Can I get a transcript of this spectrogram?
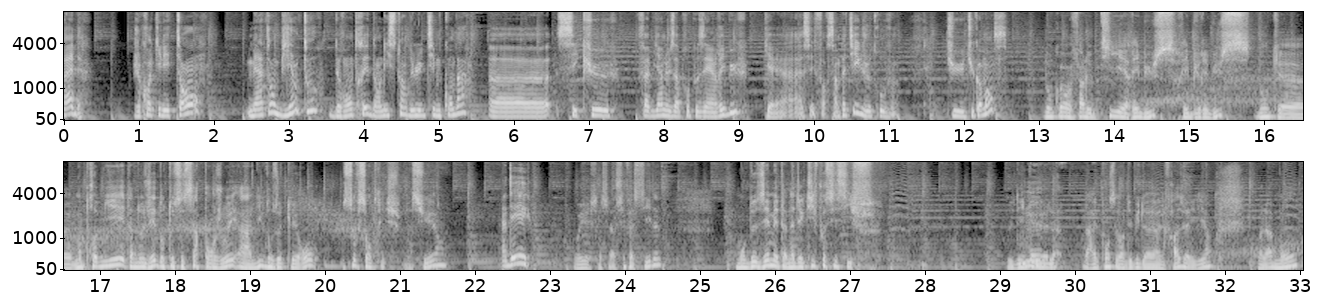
Fred, je crois qu'il est temps, mais attends, bientôt, de rentrer dans l'histoire de l'ultime combat. Euh, c'est que Fabien nous a proposé un rébut, qui est assez fort sympathique, je trouve. Tu, tu commences? Donc on va faire le petit rébus, rébus rébus. Donc euh, mon premier est un objet dont on se sert pour jouer à un livre dont êtes le héros, sauf si on triche, bien sûr. Un dé Oui, ça c'est assez facile. Mon deuxième est un adjectif possessif. Le début, Mon. la, la réponse est dans le début de la, la phrase, j'allais dire. Voilà, mon.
